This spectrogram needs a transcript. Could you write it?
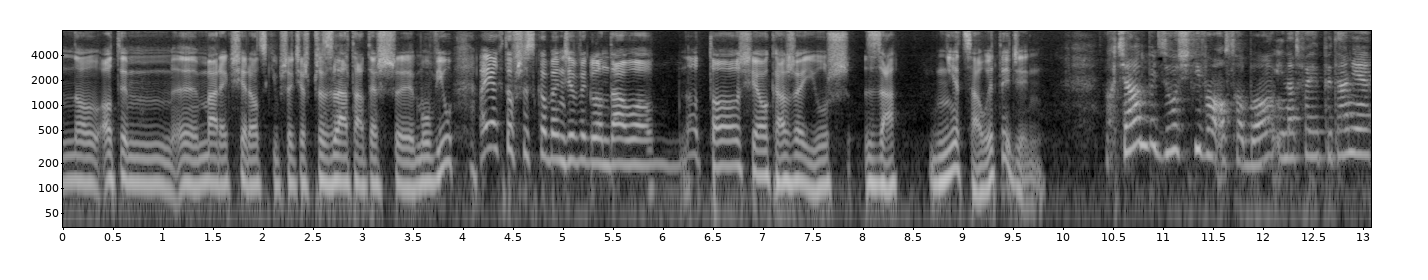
no, o tym y, Marek Sierocki przecież przez lata też y, mówił. A jak to wszystko będzie wyglądało, no to się okaże już za niecały tydzień. Chciałam być złośliwą osobą i na Twoje pytanie,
